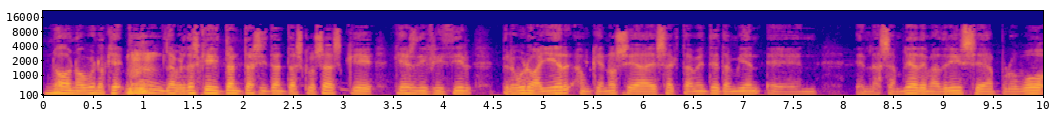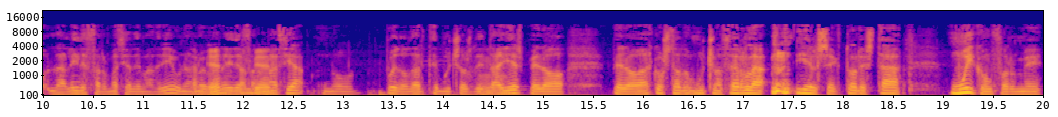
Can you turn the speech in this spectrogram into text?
No, no, bueno, que la verdad es que hay tantas y tantas cosas que, que es difícil, pero bueno, ayer, aunque no sea exactamente también en en la Asamblea de Madrid se aprobó la ley de farmacia de Madrid, una nueva ley de farmacia. No puedo darte muchos detalles, pero, pero ha costado mucho hacerla y el sector está muy conforme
